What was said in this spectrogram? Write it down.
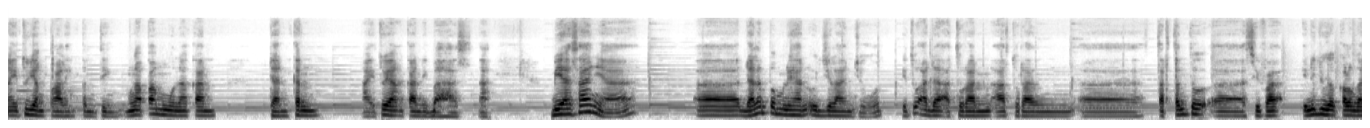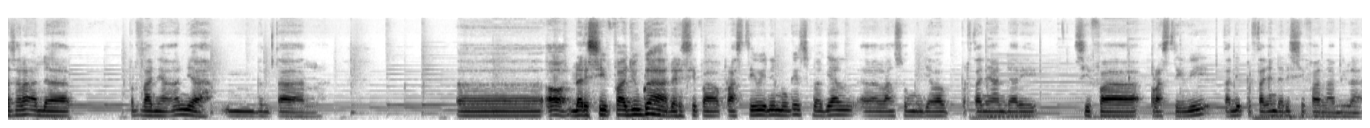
nah itu yang paling penting. Mengapa menggunakan Duncan. Nah, itu yang akan dibahas. Nah, biasanya uh, dalam pemilihan uji lanjut itu ada aturan-aturan uh, tertentu uh, sifat ini juga kalau nggak salah ada pertanyaan ya hmm, bentar uh, oh dari Siva juga dari Siva Prastiwi. Ini mungkin sebagian uh, langsung menjawab pertanyaan dari Siva Prastiwi. Tadi pertanyaan dari Siva Nabila.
